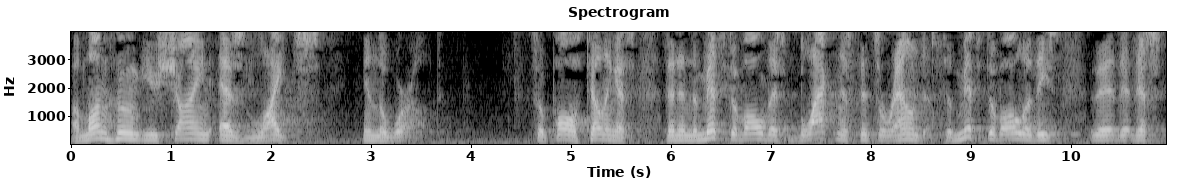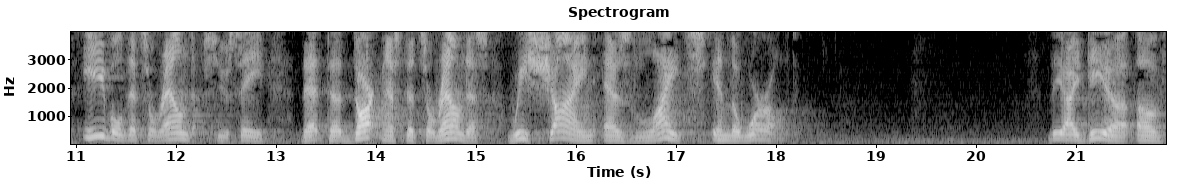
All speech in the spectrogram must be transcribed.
among whom you shine as lights in the world. So Paul's telling us that in the midst of all this blackness that's around us, the midst of all of these, this evil that's around us, you see, that uh, darkness that's around us, we shine as lights in the world. The idea of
